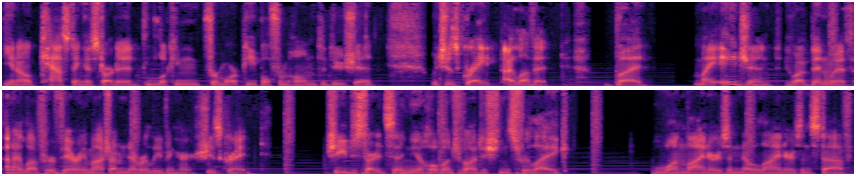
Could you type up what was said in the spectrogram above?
you know, casting has started looking for more people from home to do shit, which is great. I love it. But my agent, who I've been with, and I love her very much, I'm never leaving her. She's great. She just started sending me a whole bunch of auditions for like one liners and no liners and stuff.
